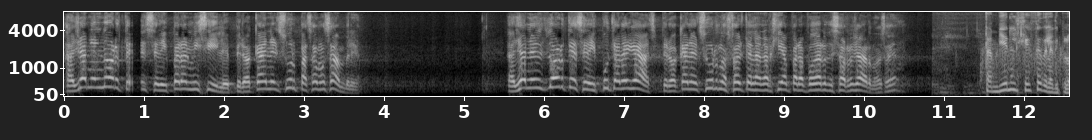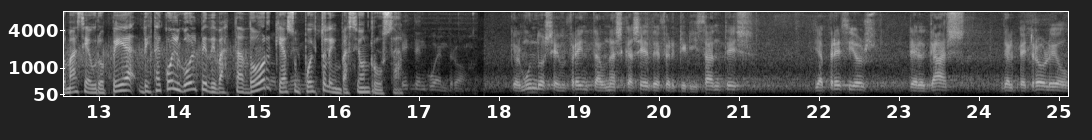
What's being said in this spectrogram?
Allá en el norte se disparan misiles, pero acá en el sur pasamos hambre. Allá en el norte se disputan el gas, pero acá en el sur nos falta la energía para poder desarrollarnos. ¿eh? También el jefe de la diplomacia europea destacó el golpe devastador que ha supuesto la invasión rusa. Que el mundo se enfrenta a una escasez de fertilizantes y a precios del gas, del petróleo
